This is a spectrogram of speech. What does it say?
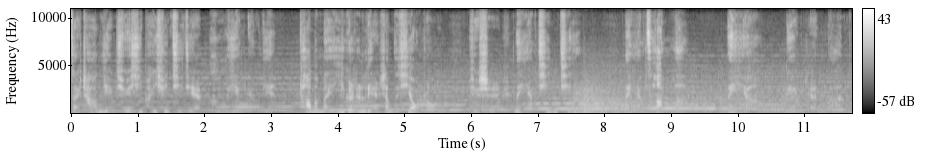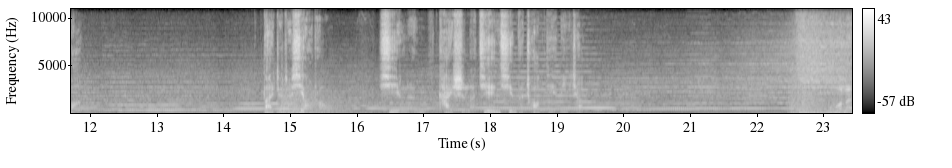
在长影学习培训期间合影留念，他们每一个人脸上的笑容，却是那样亲切，那样灿烂，那样带着这笑容，西影人开始了艰辛的创业历程。我们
